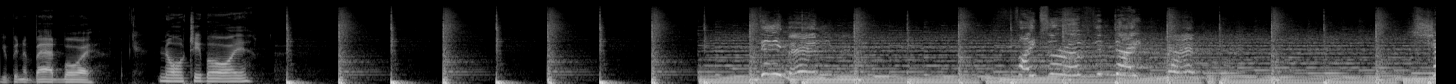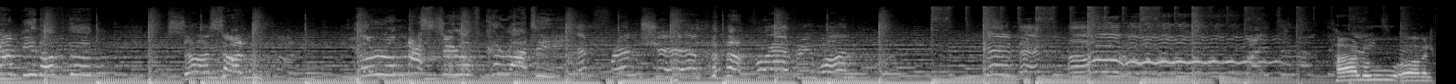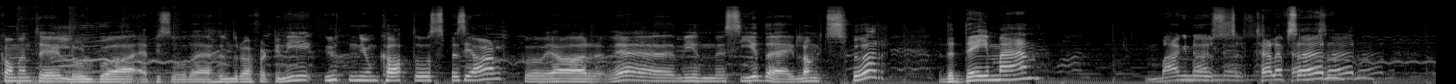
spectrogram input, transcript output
You've been a bad boy. Naughty boy. Demon! Fighter of the night, Hallo og velkommen til Lolbua episode 149 uten Jon Cato spesial, hvor vi har ved min side langt sør The Dayman. Magnus Tellefsen.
